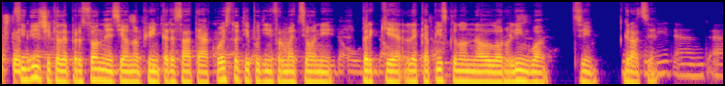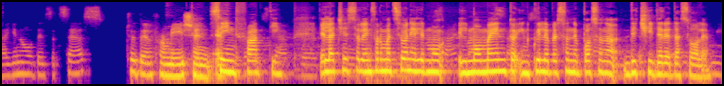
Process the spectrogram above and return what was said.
Si dice che le persone siano più interessate a questo tipo di informazioni perché le capiscono nella loro lingua. Sì, grazie. Sì, infatti, è l'accesso alle informazioni il, mo- il momento in cui le persone possono decidere da sole.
